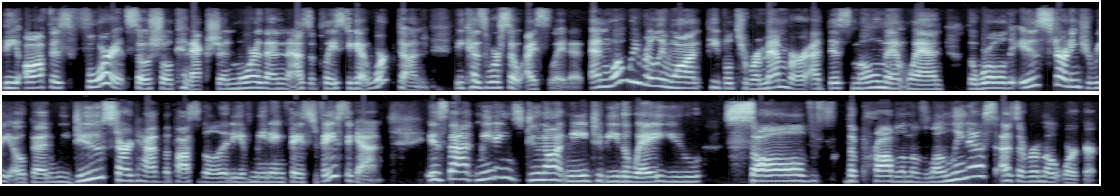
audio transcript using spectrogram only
the office for its social connection more than as a place to get work done because we're so isolated. And what we really want people to remember at this moment when the world is starting to reopen, we do start to have the possibility of meeting face to face again, is that meetings do not need to be the way you solve the problem of loneliness as a remote worker.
